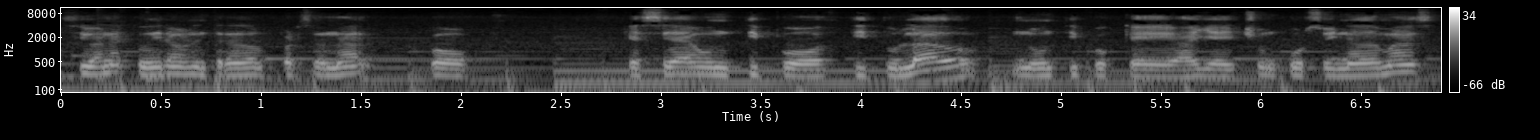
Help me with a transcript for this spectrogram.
si van a acudir a un entrenador personal, o que sea un tipo titulado, no un tipo que haya hecho un curso y nada más,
